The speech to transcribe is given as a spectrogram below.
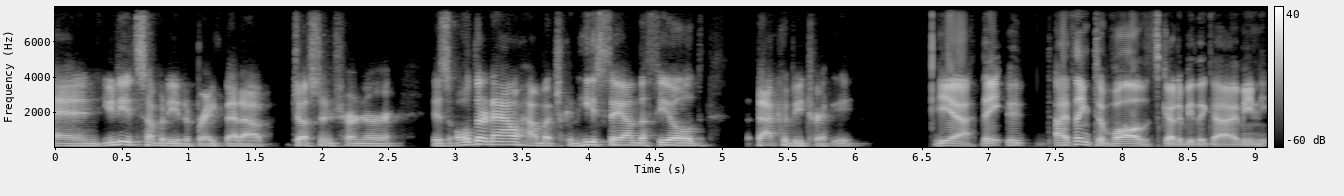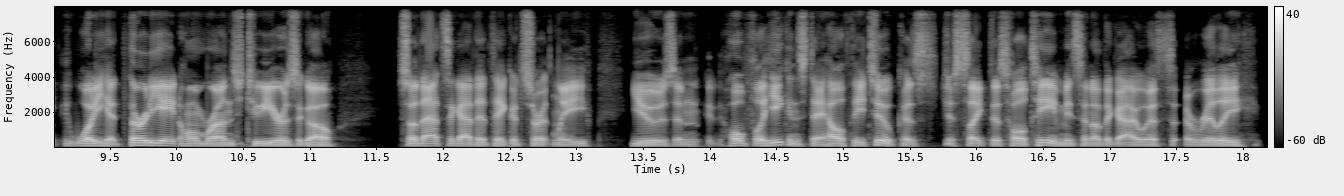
and you need somebody to break that up. Justin Turner is older now. How much can he stay on the field? That could be tricky. Yeah, they. I think Duvall has got to be the guy. I mean, what he had 38 home runs two years ago, so that's a guy that they could certainly use, and hopefully he can stay healthy too. Because just like this whole team, he's another guy with a really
